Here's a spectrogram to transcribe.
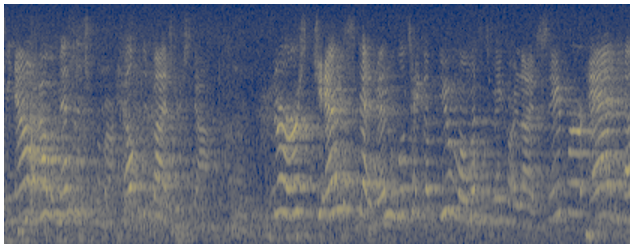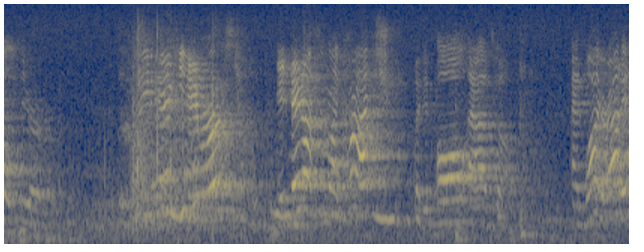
We now have a message from our health advisory staff. Nurse Jen Stedman will take a few moments to make our lives safer and healthier. Clean hanky, neighbors. It may not seem like much, but it all adds up. And while you're at it,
